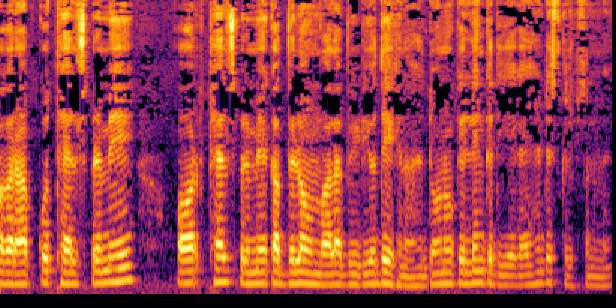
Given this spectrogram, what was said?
अगर आपको थेल्स प्रमेय और थेल्स प्रमेय का विलोम वाला वीडियो देखना है। दोनों के लिंक दिए गए हैं डिस्क्रिप्शन में।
